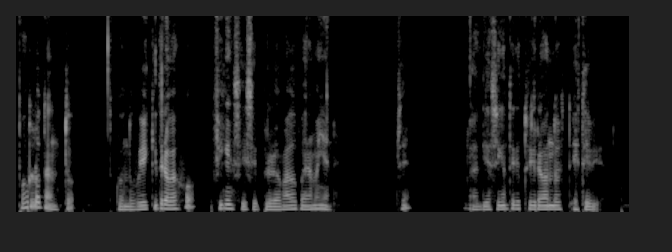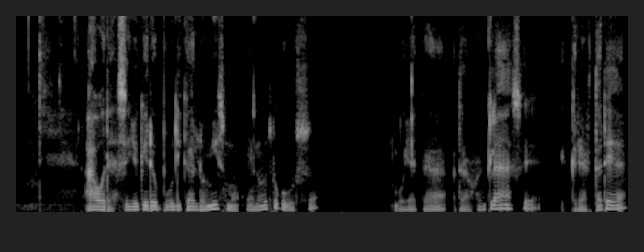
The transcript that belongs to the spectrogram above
Por lo tanto, cuando voy aquí trabajo, fíjense, dice programado para mañana. ¿Sí? Al día siguiente que estoy grabando este, este video. Ahora, si yo quiero publicar lo mismo en otro curso, voy acá a trabajo en clase, crear tarea,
